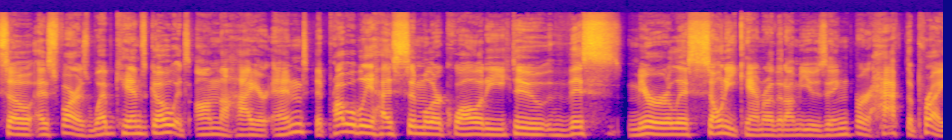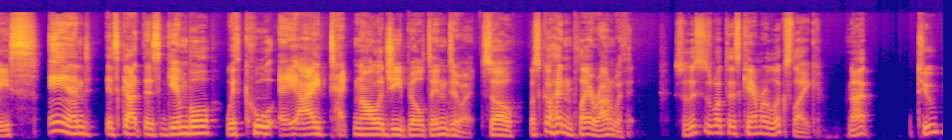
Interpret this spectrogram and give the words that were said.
So as far as webcams go, it's on the higher end. It probably has similar quality to this mirrorless Sony camera that I'm using for half the price. And it's got this gimbal with cool AI technology built into it. So let's go ahead and play around with it. So this is what this camera looks like. Not too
